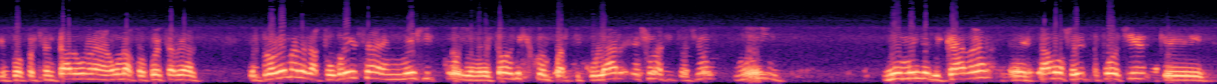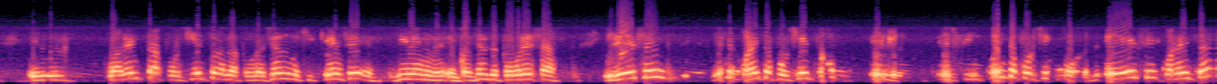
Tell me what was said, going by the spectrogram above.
que por presentar una, una propuesta real. El problema de la pobreza en México y en el Estado de México en particular es una situación muy, muy, muy delicada. Eh, estamos, ahorita puedo decir que el 40% de la población mexiquense vive en, condiciones de pobreza. Y de ese, de ese 40%, el, el 50% de ese 40%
